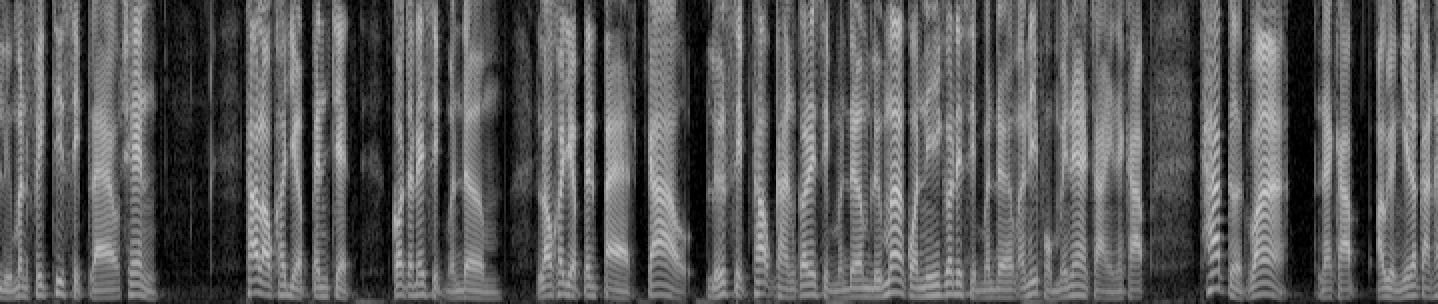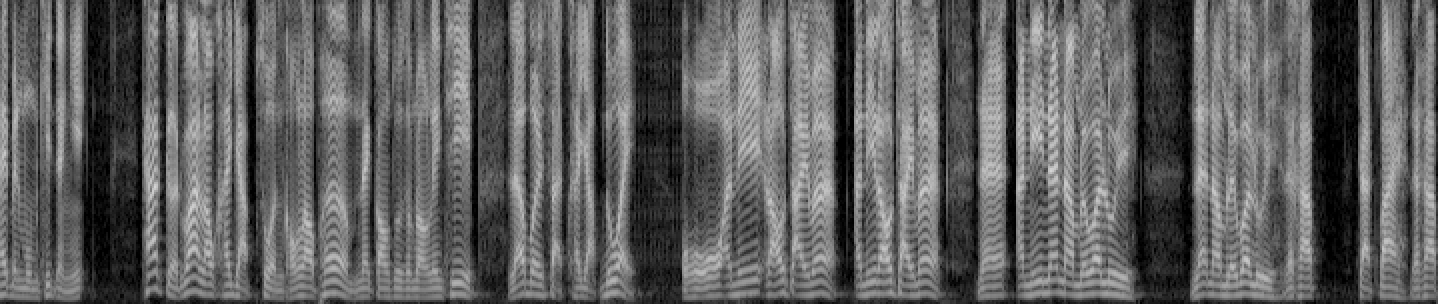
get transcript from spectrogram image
หรือมันฟิกที่ 10 แล้ว เช่น ถ้าเราขยับเป็น 7 ก็จะได้ 10 เหมือนเดิม เราขยับเป็น 8 9 หรือ 10 เท่ากันก็ได้ 10 เหมือนเดิม หรือมากกว่านี้ก็ได้ 10 เหมือนเดิม อันนี้ผมไม่แน่ใจนะครับ ถ้าเกิดว่านะครับเอาอย่างนี้แล้วกันให้เป็นมุมคิดอย่างนี้ ถ้าเกิดว่าเราขยับส่วนของเราเพิ่มในกองทุนสำรองเลี้ยงชีพ แล้วบริษัทขยับด้วย โอ้โห อันนี้เร้าใจมาก อันนี้เร้าใจมากนะฮะ อันนี้แนะนำเลยว่าลุย แนะนำเลยว่าลุยนะครับ จัดไปนะครับ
